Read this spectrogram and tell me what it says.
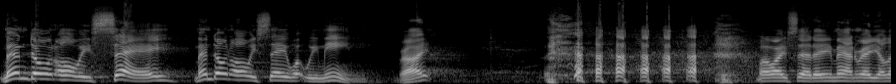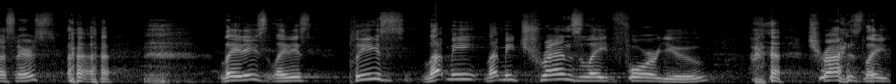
Men don't always say, men don't always say what we mean, right? My wife said, Amen, radio listeners. ladies, ladies, please let me let me translate for you translate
